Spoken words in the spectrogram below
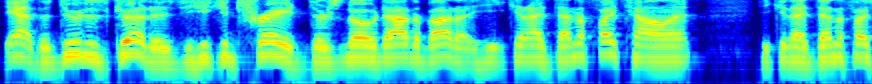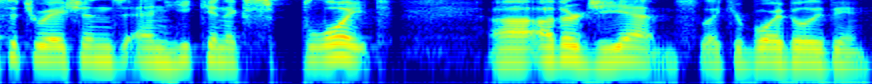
Yeah, the dude is good. He can trade. There's no doubt about it. He can identify talent. He can identify situations, and he can exploit uh, other GMs like your boy Billy Beane.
